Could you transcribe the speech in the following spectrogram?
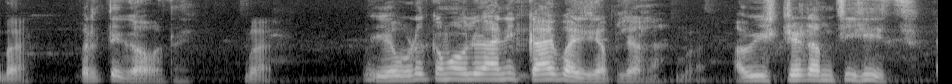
बर. प्रत्येक गावात आहे. बर. एवढं कमावलं आणि काय पाहिजे आपल्याला? अहो इस्टेट आमची हीच.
